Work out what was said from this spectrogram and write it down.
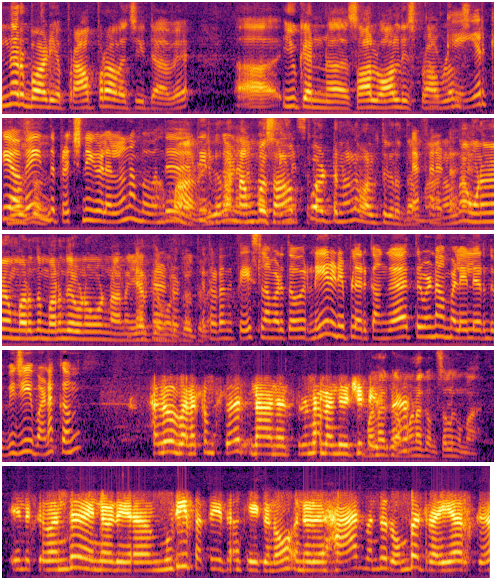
இன்னர் பாடியை ப்ராப்பராக வச்சுக்கிட்டாவே you can solve all this problems இயற்கையாவே இந்த பிரச்சனைகள் எல்லாம் நம்ம வந்து இதெல்லாம் நம்ம. சாப்பாட்டுனால வளர்த்துக்கிறது தான். அதனால தான் உணவே மருந்து மருந்தே உணவுன்னு நான் இயற்கை மருத்துவத்தில். தொடர்ந்து பேசலாம் மருத்துவர் நேர் இணைப்புல இருக்காங்க. திருவண்ணாமலையில இருந்து விஜய் வணக்கம். ஹலோ வணக்கம் சார் நான் திருவண்ணாமலை விஜய் பேசுறேன். வணக்கம். சொல்லுங்கம்மா. எனக்கு வந்து என்னுடைய முடி பத்தி தான் கேட்கணும் என்னோட ஹேர் வந்து ரொம்ப ட்ரையா இருக்கு.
